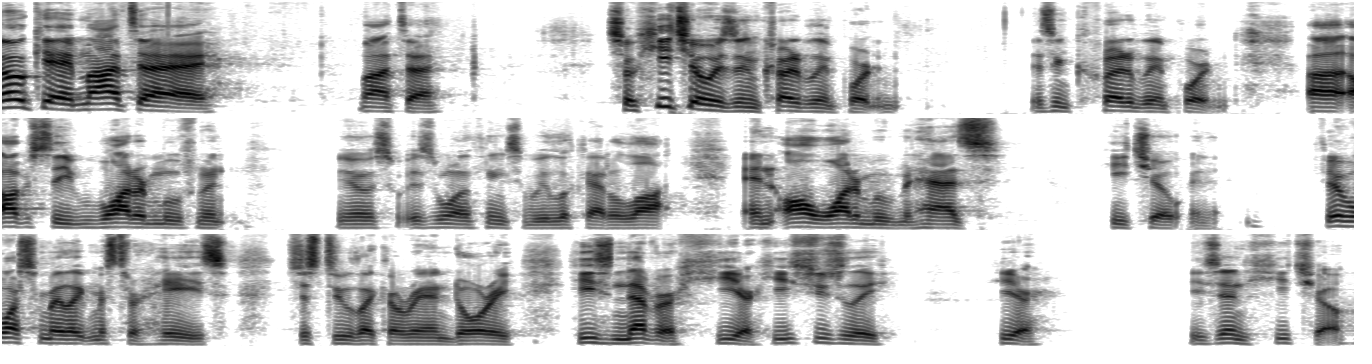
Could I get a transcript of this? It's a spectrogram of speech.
Okay, Mate. Mate. So Hicho is incredibly important. It's incredibly important. Uh, obviously, water movement, you know, is, is one of the things that we look at a lot. And all water movement has Hicho in it. If you ever watch somebody like Mr. Hayes just do like a randori, he's never here. He's usually here. He's in Hicho.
